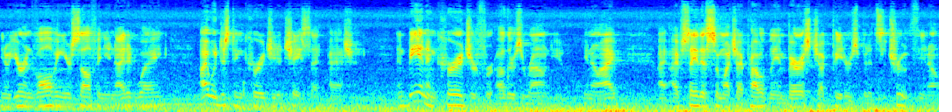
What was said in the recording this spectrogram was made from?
You know, you're involving yourself in United Way. I would just encourage you to chase that passion and be an encourager for others around you. You know, I, I, I say this so much I probably embarrass Chuck Peters, but it's the truth. You know,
